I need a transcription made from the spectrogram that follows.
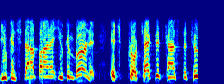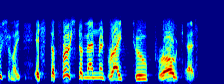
you can stomp on it, you can burn it. It's protected constitutionally. It's the First Amendment right to protest.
